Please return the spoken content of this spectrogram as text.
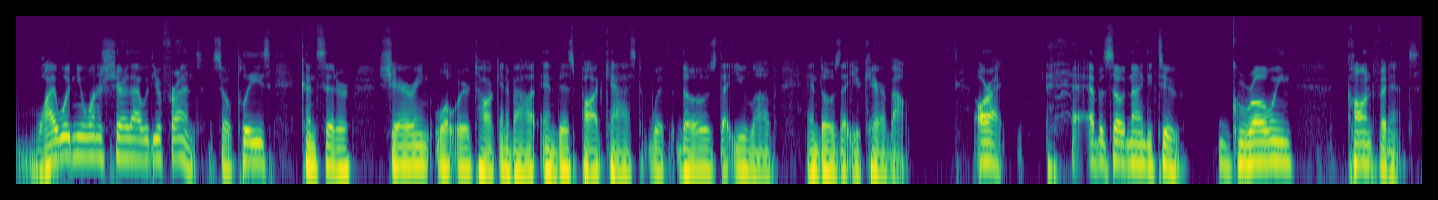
why wouldn't you want to share that with your friends? So please consider sharing what we're talking about in this podcast with those that you love and those that you care about. All right, episode 92 Growing Confidence.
